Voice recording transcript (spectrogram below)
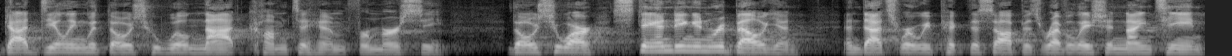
God dealing with those who will not come to him for mercy those who are standing in rebellion. And that's where we pick this up is Revelation 19.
